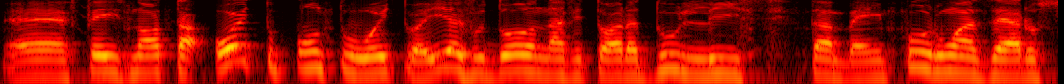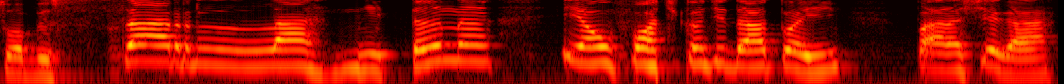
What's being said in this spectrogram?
é, fez nota 8.8 aí, ajudou na vitória do Lice também por 1 a 0 sobre o Sarlanitana e é um forte candidato aí para chegar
